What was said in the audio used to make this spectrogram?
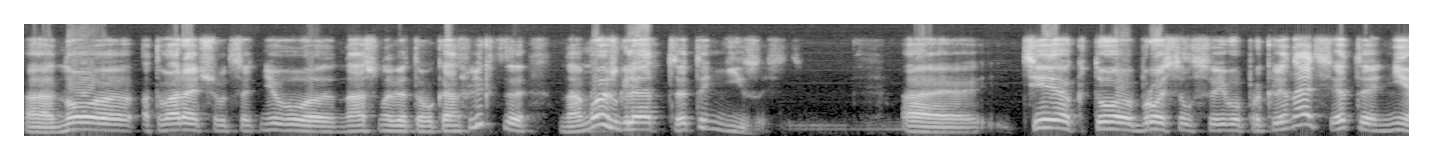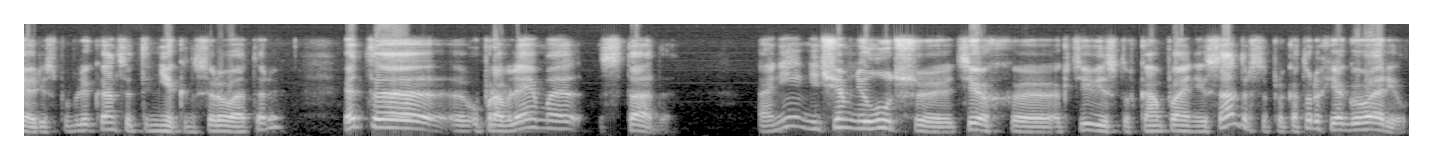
А, но отворачиваться от него на основе этого конфликта, на мой взгляд, это низость. Те, кто бросился его проклинать, это не республиканцы, это не консерваторы, это э, управляемое стадо они ничем не лучше тех э, активистов компании Сандерса, про которых я говорил.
